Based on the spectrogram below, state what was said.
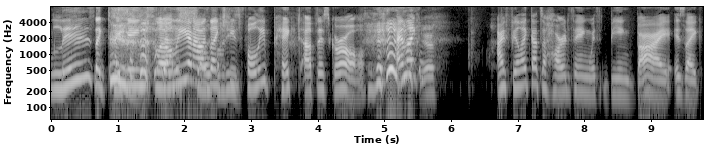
Liz, like typing slowly, and I was like, funny. she's fully picked up this girl. And like, Yeah. I feel like that's a hard thing with being bi is like,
